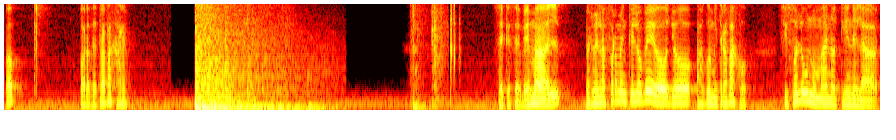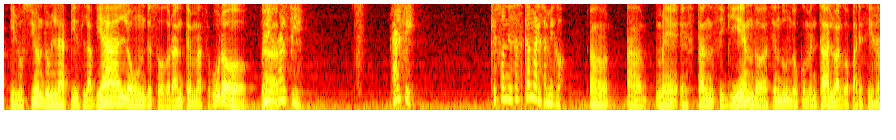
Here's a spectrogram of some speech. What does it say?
Oh, hora de trabajar. Sé que se ve mal, pero en la forma en que lo veo yo hago mi trabajo. Si solo un humano tiene la ilusión de un lápiz labial o un desodorante más seguro... ¡Hey, uh... Ralphie! ¡Ralphie! ¿Qué son esas cámaras, amigo? Uh, uh, me están siguiendo haciendo un documental o algo parecido.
